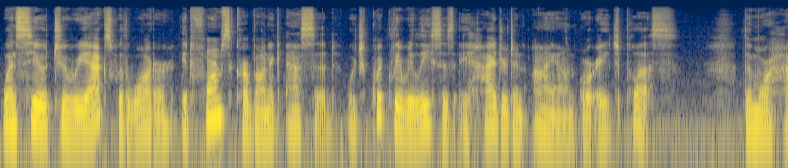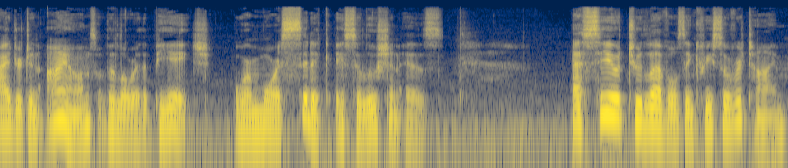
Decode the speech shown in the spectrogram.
When CO2 reacts with water, it forms carbonic acid, which quickly releases a hydrogen ion, or H+. The more hydrogen ions, the lower the pH, or more acidic a solution is. As CO2 levels increase over time,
